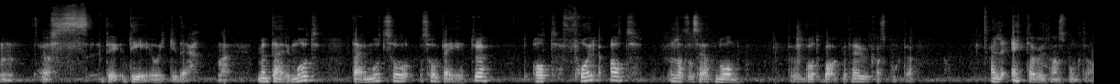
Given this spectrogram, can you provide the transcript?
Mm. Det, det er jo ikke det. Nei. Men derimot, derimot så, så vet du at for at La oss si at noen går tilbake til utgangspunktet. Eller ett av utgangspunktene.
